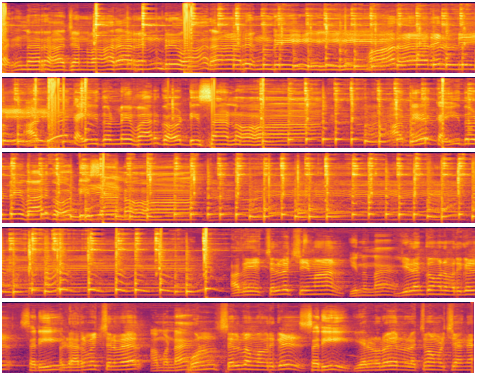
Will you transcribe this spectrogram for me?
கருணராஜன் வாரார் என்று வாரார் என்று மாறாரெல்லி அப்படியே கைதொள்ளை வார் கோட்டிசானோ அப்படியே கைதொள்ளை வார் கோட்டிசானோ அதே செல்வ சீமான் என்னண்ணா? இளங்கோவன் அவர்கள் சரி. அருமை செல்வர் ஆமாண்ணா. பொன் செல்வம் அவர்கள் சரி. இருநூறு லட்சமா முடிச்சாங்க.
